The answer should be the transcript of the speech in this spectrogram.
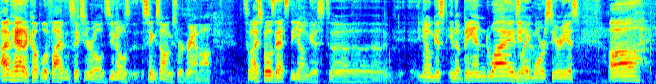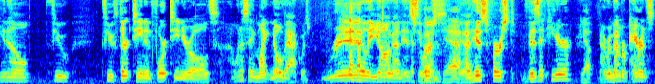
I've had a couple of five and six year olds, you know, sing songs for grandma. So I suppose that's the youngest, uh, youngest in a band wise, Yeah. like more serious. Uh, you know, few, few thirteen and fourteen year olds. I want to say Mike Novak was really young on his Yes, first. Yeah. Yeah. on his first visit here. Yep. I remember parents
